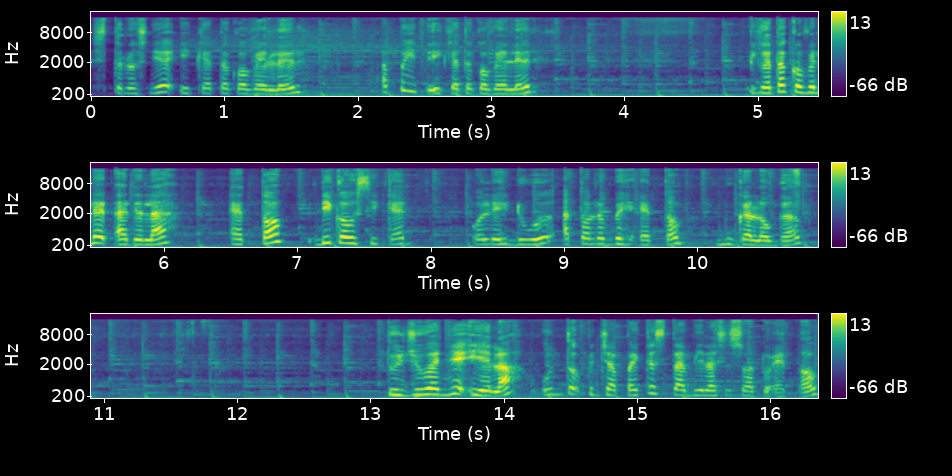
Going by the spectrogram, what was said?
Seterusnya ikatan kovalent. Apa itu ikatan kovalent? Ikatan kovalent adalah atom dikongsikan oleh dua atau lebih atom bukan logam. Tujuannya ialah untuk mencapai kestabilan sesuatu atom.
